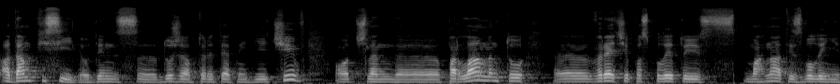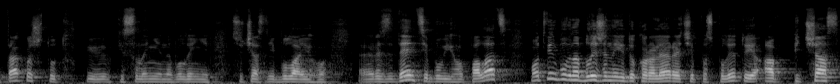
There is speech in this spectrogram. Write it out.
Адам Кисіль, один з дуже авторитетних діячів, от член е, парламенту е, в Речі Посполитої, магнат із Волині також тут в Ки- Киселині на Волині сучасній була його е, резиденція, був його палац. От він був наближений до короля Речі Посполитої, а під час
